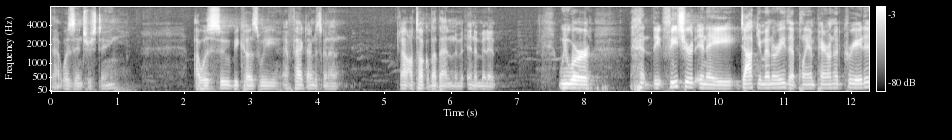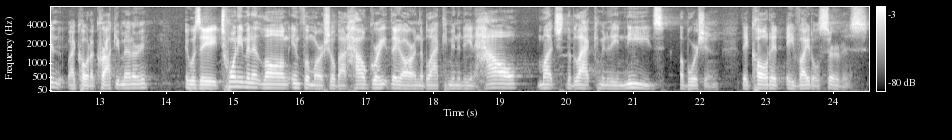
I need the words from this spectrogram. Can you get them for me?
That was interesting. I was sued because we, in fact, I'm just to, I'll talk about that in a, in a minute. We were featured in a documentary that Planned Parenthood created. I call it a crockumentary. It was a 20 minute long infomercial about how great they are in the black community and how much the black community needs abortion. They called it a vital service.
